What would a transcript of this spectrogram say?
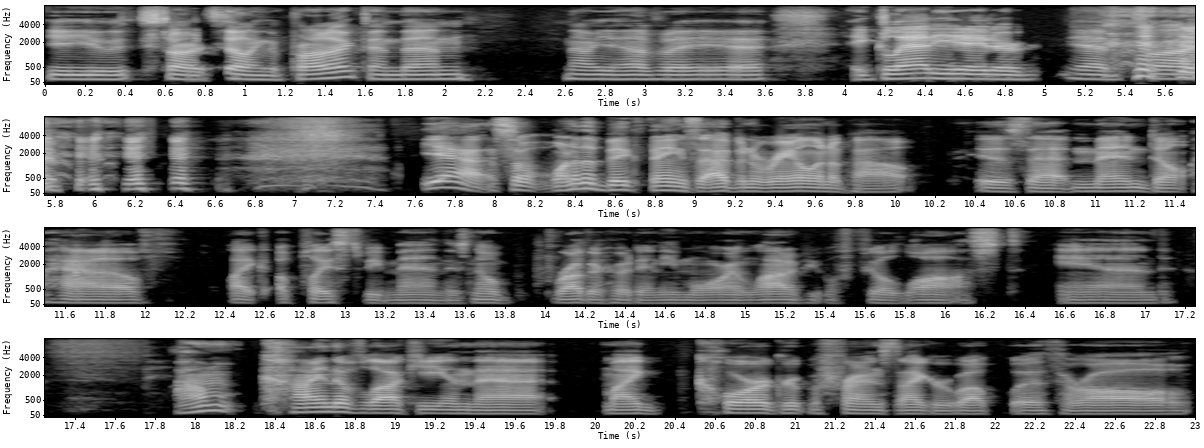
you, you started selling the product, and then now you have a a, a gladiator, yeah, tribe. yeah. So one of the big things I've been railing about is that men don't have like a place to be men. There's no brotherhood anymore, and a lot of people feel lost. And I'm kind of lucky in that my core group of friends that I grew up with are all,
